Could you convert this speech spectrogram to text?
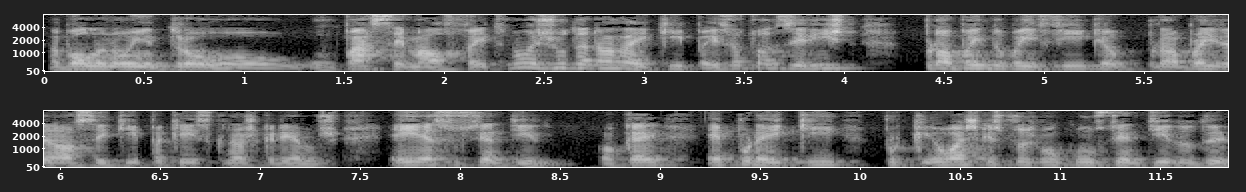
a bola não entrou ou um passe é mal feito, não ajuda nada a equipa. Eu só estou a dizer isto para o bem do Benfica, para o bem da nossa equipa, que é isso que nós queremos. É esse o sentido, ok? É por aqui, porque eu acho que as pessoas vão com o sentido de,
